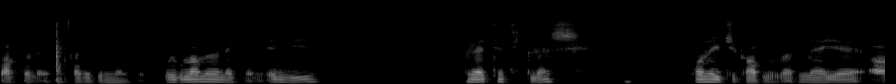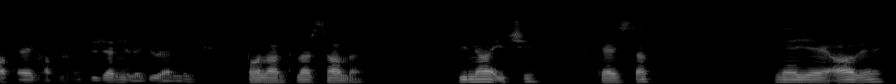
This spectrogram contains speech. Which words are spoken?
faktörlere dikkat edilmelidir. Uygulama örnekleri en iyi pretetikler Pano içi kablolar, MYAF kabloları düzenli ve güvenli bağlantılar sağlar. Bina içi tesisat, NYA ve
